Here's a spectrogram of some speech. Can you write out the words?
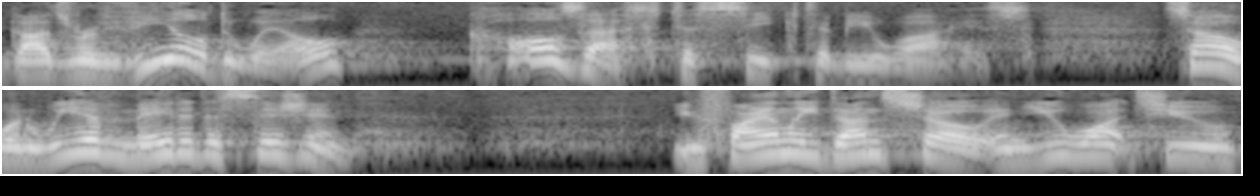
God's revealed will, calls us to seek to be wise. So when we have made a decision, you've finally done so, and you want to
